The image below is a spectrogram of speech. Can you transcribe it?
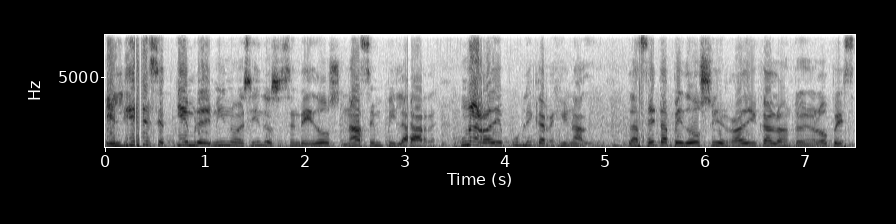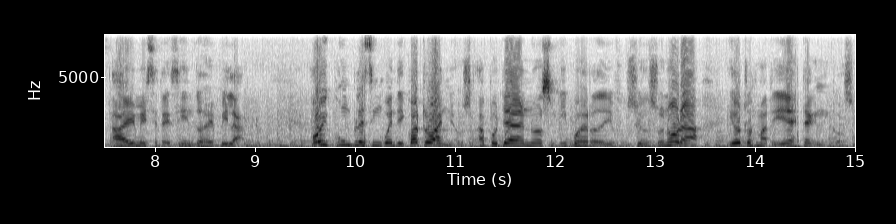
El 10 de septiembre de 1962 nace en Pilar una radio pública regional, la ZP12 Radio Carlos Antonio López AM700 de Pilar. Hoy cumple 54 años, apoyada en nuevos equipos de radiodifusión sonora y otros materiales técnicos,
